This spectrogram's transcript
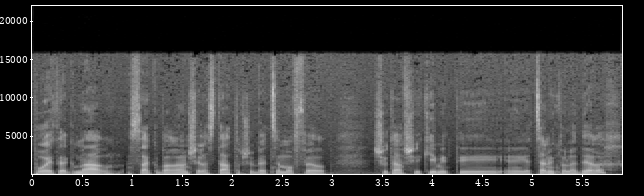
פרויקט הגמר עסק ברעיון של הסטארט-אפ שבעצם עופר, שותף שהקים איתי, אה, יצאנו איתו לדרך,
